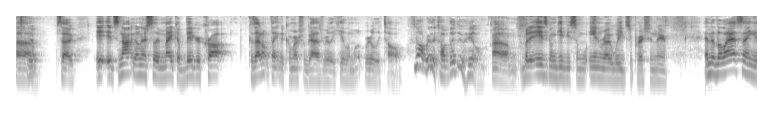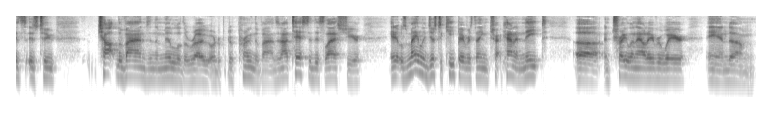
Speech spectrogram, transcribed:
Um, yep. So it, it's not going to necessarily make a bigger crop because I don't think the commercial guys really heal them up really tall. Not really tall, but they do heal them. Um, but it is going to give you some in-row weed suppression there. And then the last thing is is to chop the vines in the middle of the row or to, to prune the vines. And I tested this last year, and it was mainly just to keep everything kind of neat uh, and trailing out everywhere, and um,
